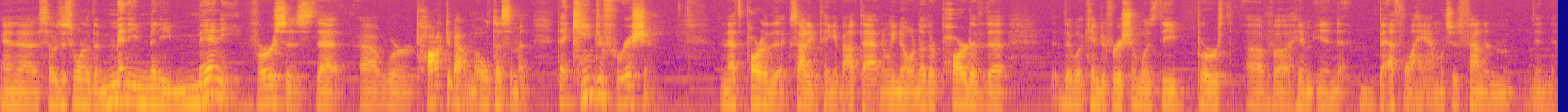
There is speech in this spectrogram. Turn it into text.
And uh, so, just one of the many, many, many verses that uh, were talked about in the Old Testament that came to fruition. And that's part of the exciting thing about that. And we know another part of the, the what came to fruition was the birth of uh, him in Bethlehem, which is found in, in,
